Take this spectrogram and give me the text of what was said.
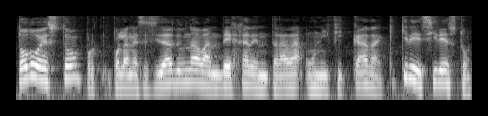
Todo esto por, por la necesidad de una bandeja de entrada unificada. ¿Qué quiere decir esto?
